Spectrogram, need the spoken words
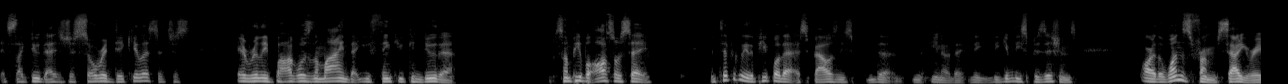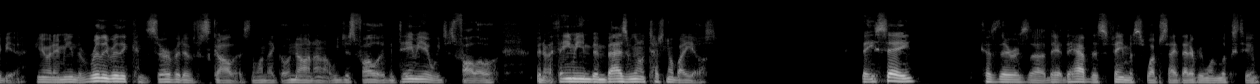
It's like, dude, that's just so ridiculous. It's just, it really boggles the mind that you think you can do that. Some people also say, and typically the people that espouse these, the you know, they, they give these positions are the ones from Saudi Arabia. You know what I mean? The really, really conservative scholars, the one that go, no, no, no, we just follow Ibn Taymiyyah, we just follow Ibn Uthaymeen, Bin Baz, we don't touch nobody else. They say, because there is a, they, they have this famous website that everyone looks to.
